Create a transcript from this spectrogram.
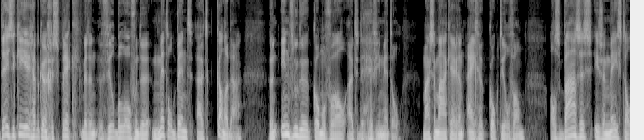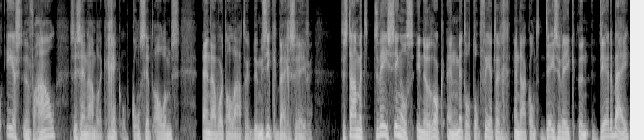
Deze keer heb ik een gesprek met een veelbelovende metalband uit Canada. Hun invloeden komen vooral uit de heavy metal, maar ze maken er een eigen cocktail van. Als basis is er meestal eerst een verhaal. Ze zijn namelijk gek op conceptalbums en daar wordt dan later de muziek bij geschreven. Ze staan met twee singles in de rock en metal top 40 en daar komt deze week een derde bij.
